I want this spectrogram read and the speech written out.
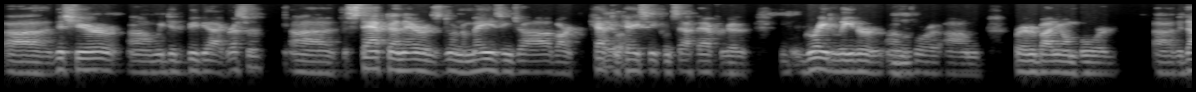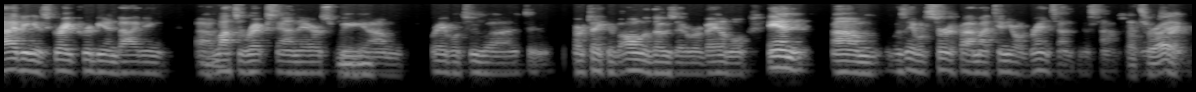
Uh, this year um, we did the BVI Aggressor. Uh, the staff down there is doing an amazing job. Our Captain Casey from South Africa, great leader um, Mhm. for um, for everybody on board. Uh, the diving is great Caribbean diving. Uh, Mhm. Lots of wrecks down there, so we Mhm. um, were able to uh, to partake of all of those that were available, and um, was able to certify my ten year old grandson this time. So That's right. great.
